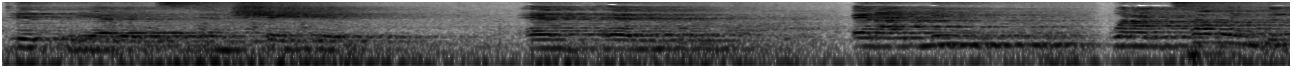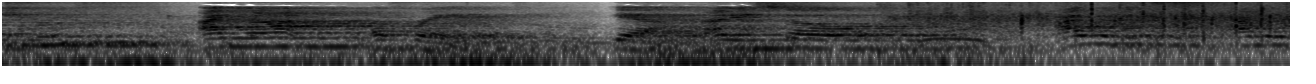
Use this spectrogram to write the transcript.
did the edits and shaped it. And and and I knew when I'm telling the truth, I'm not afraid. Yeah, I mean, so I was I was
